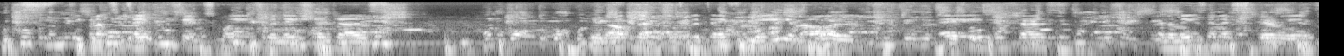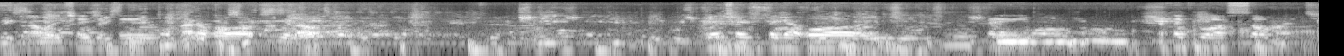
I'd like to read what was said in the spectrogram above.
for keeping up to date with of the nation. Just you know, because at the end of the day, for me, you know, hey, it's just an amazing experience. And I wouldn't change a thing about it all, you know. Wouldn't change a thing at all. Hey, I thank you all so much.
